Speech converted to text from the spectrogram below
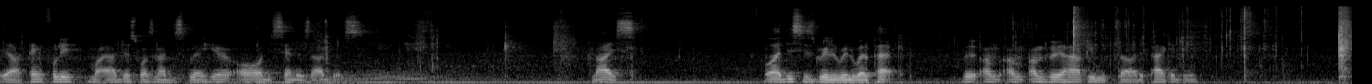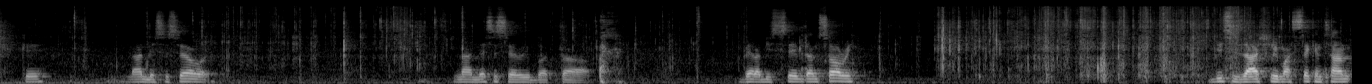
yeah thankfully my address was not displayed here. Or the sender's address. Nice. Well this is really really well packed. I'm, I'm, I'm very happy with uh, the packaging. Okay. Not necessarily not necessary but uh, better be safe than sorry This is actually my second time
